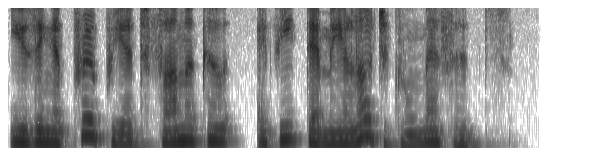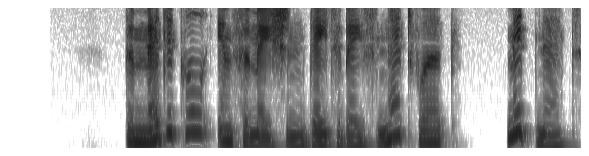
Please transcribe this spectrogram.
using appropriate pharmacoepidemiological methods. The Medical Information Database Network, MID-NET,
